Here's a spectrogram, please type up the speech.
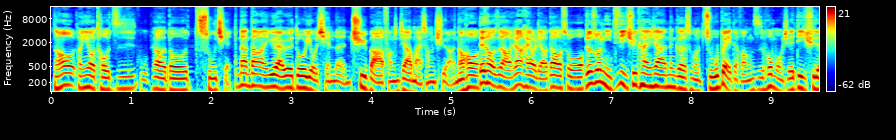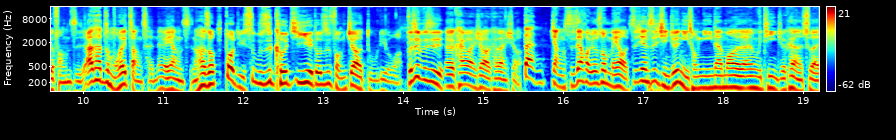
然后朋友投资股票都输钱，那当然越来越多有钱人去把房价买上去啊。然后这头子好像还有聊到说，就是说你自己去看一下那个什么竹北的房子或某些地区的房子啊，它怎么会长成那个样子？然后他说，到底是不是科技业都是房价的毒瘤啊？不是不是，呃，开玩笑开玩笑。但讲实在话，就说没有这件事情，就是你从呢喃猫的 NFT 你就看得出来。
